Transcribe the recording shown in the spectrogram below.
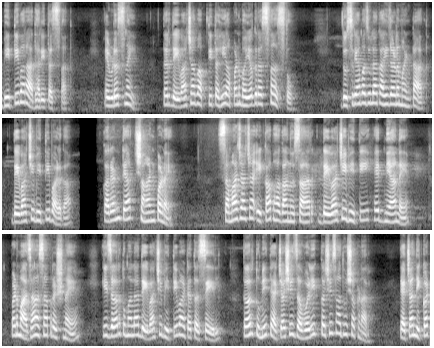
भीतीवर आधारित असतात. एवढंच नाही तर देवाच्या बाबतीतही आपण भयग्रस्त असतो. दुसऱ्या बाजूला काही जण म्हणतात देवाची भीती बाळगा कारण त्यात शहाणपण आहे. समाजाच्या एका भागानुसार देवाची भीती हे ज्ञान आहे. पण माझा असा प्रश्न आहे की जर तुम्हाला देवाची भीती वाटत असेल तर तुम्ही त्याच्याशी जवळीक कशी साधू शकणार? त्याच्या निकट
